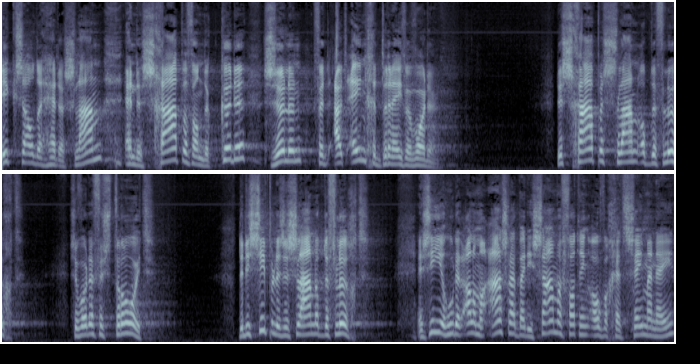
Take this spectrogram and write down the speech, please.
Ik zal de herder slaan en de schapen van de kudde zullen uiteengedreven worden. De schapen slaan op de vlucht. Ze worden verstrooid. De discipelen ze slaan op de vlucht. En zie je hoe dat allemaal aansluit bij die samenvatting over Gethsemane?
